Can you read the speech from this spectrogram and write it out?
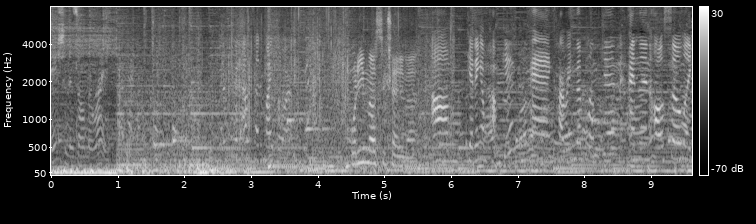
destination is on the right. outside of my dorm. What are you most excited about? Um, getting a pumpkin and carving the pumpkin, and then also like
